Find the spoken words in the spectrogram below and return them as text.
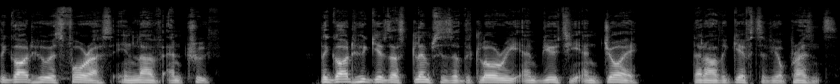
The God who is for us in love and truth. The God who gives us glimpses of the glory and beauty and joy that are the gifts of your presence.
